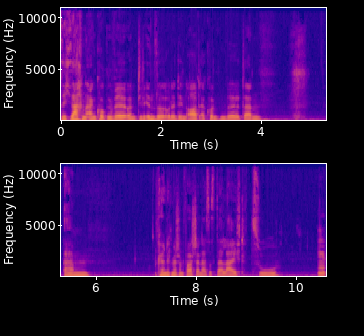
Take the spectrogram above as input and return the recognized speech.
sich Sachen angucken will und die Insel oder den Ort erkunden will, dann ähm, könnte ich mir schon vorstellen, dass es da leicht zu ja.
